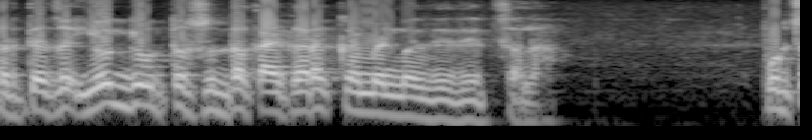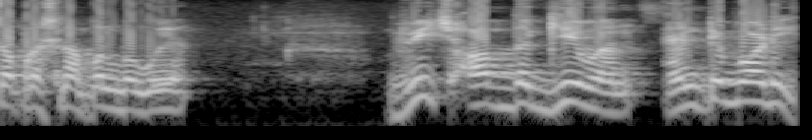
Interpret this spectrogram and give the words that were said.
तर त्याचं योग्य उत्तरसुद्धा काय करा कमेंटमध्ये देत चला. पुढचा प्रश्न आपण बघूया. Which of the given antibody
